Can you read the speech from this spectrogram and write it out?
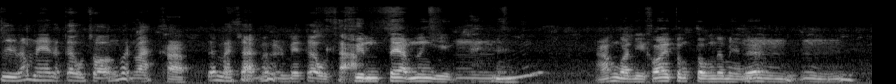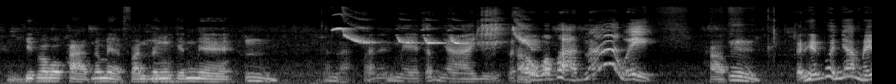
ซื้อน้ำแน่ละเก้าสองเพิ่นว่าครับธรรมศาสตร์มันเป็นไปเก้าสามขึ้นแต้มหนึงอีก อืม อ้าววันนี้ขอให้ตรงๆนะแม่เด้ออืมอืมคิดว่าบ่ผ่านนะแม่ฝันถึงเห็นแม่ อืมนั่นแหละตอนนั้นแม่กับยายอยู่ แต่ครับเขาว่าผ่านนะเว้ยครับอืมแต่เห็นพ่อย่ำเลย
